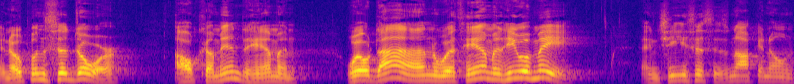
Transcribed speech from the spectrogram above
and opens the door, I'll come into him and we'll dine with him and he with me. And Jesus is knocking on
